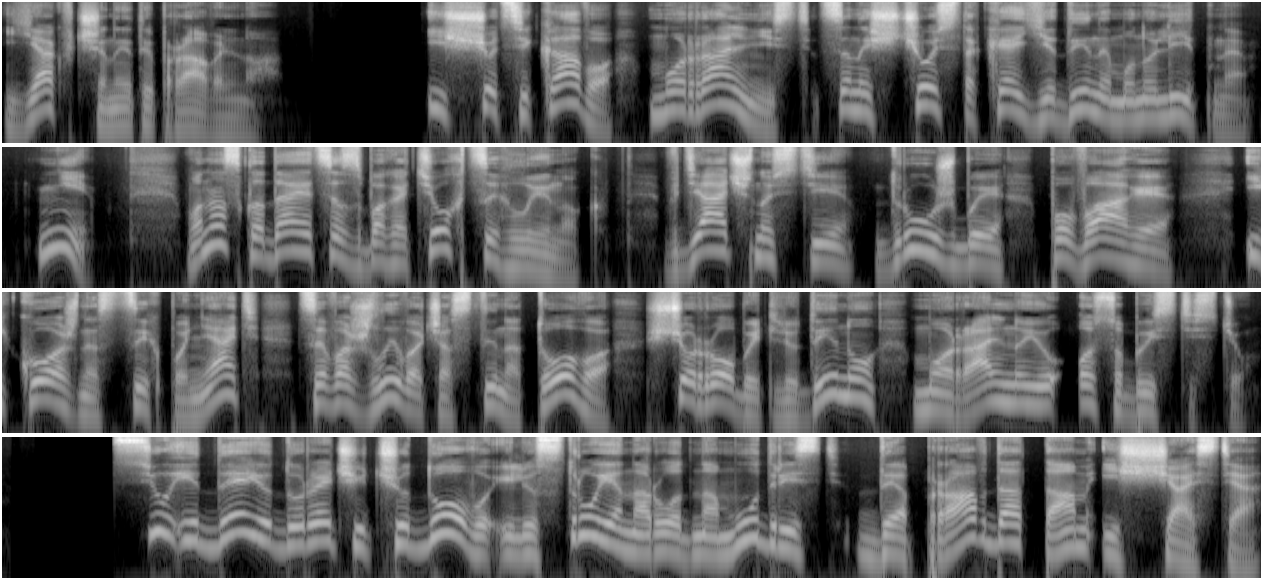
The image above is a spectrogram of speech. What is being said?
як вчинити правильно. І що цікаво, моральність це не щось таке єдине монолітне. Ні, вона складається з багатьох цеглинок вдячності, дружби, поваги. І кожне з цих понять це важлива частина того, що робить людину моральною особистістю. Цю ідею, до речі, чудово ілюструє народна мудрість, де правда, там і щастя.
